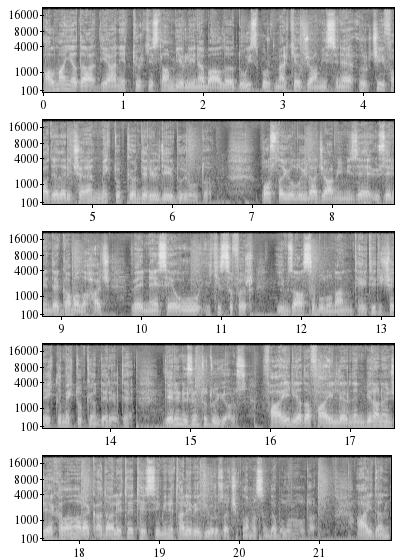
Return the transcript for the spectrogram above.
Almanya'da Diyanet Türk İslam Birliği'ne bağlı Duisburg Merkez Camisi'ne ırkçı ifadeler içeren mektup gönderildiği duyuruldu. Posta yoluyla camimize üzerinde Gamalı Haç ve NSU 20 imzası bulunan tehdit içerikli mektup gönderildi. Derin üzüntü duyuyoruz. Fail ya da faillerinin bir an önce yakalanarak adalete teslimini talep ediyoruz açıklamasında bulunuldu. Aydın,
